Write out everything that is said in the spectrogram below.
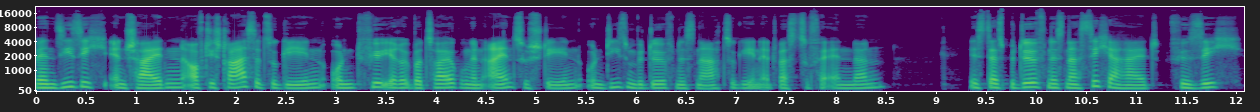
wenn sie sich entscheiden, auf die Straße zu gehen und für ihre Überzeugungen einzustehen und diesem Bedürfnis nachzugehen, etwas zu verändern, ist das Bedürfnis nach Sicherheit für sich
